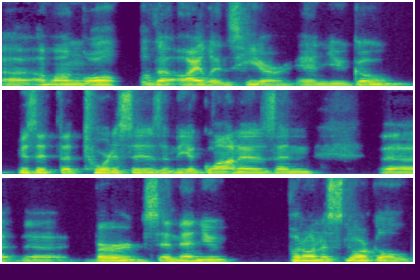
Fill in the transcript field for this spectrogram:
uh, among all the islands here, and you go visit the tortoises and the iguanas and the the birds, and then you put on a snorkel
